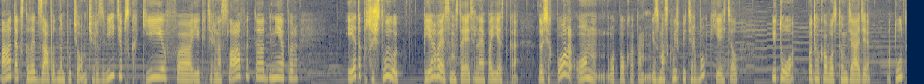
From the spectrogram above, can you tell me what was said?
а, так сказать, западным путем, через Витебск, Киев, э, Екатеринослав, это Днепр – и это по существу его первая самостоятельная поездка. До сих пор он вот только там из Москвы в Петербург ездил, и то под руководством дяди. А тут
